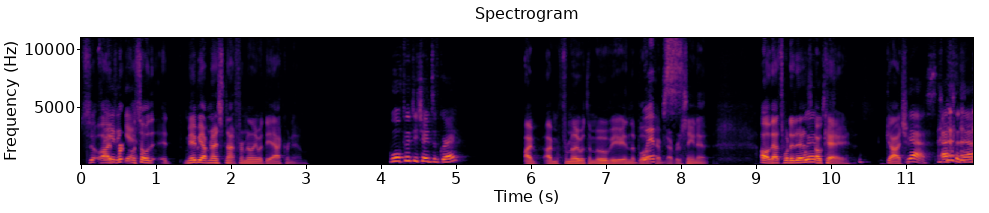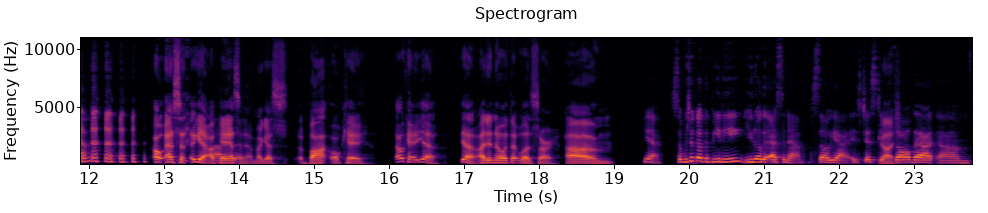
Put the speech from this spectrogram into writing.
so Say I've heard, so it, maybe I'm just not familiar with the acronym. Well, Fifty Shades of Grey. I'm I'm familiar with the movie in the book. Whips. I've never seen it. Oh, that's what it is. Whips. Okay, gotcha. Yes, S and M. Oh, S and yeah. Okay, S and M. I guess. Bon- okay. Okay. Yeah. Yeah. I didn't know what that was. Sorry. Um. Yeah. So we took out the BD, you know the S and M. So yeah, it's just gotcha. it's all that um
